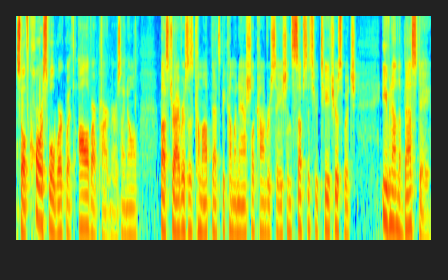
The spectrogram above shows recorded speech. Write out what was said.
So, of course, we'll work with all of our partners. I know bus drivers has come up, that's become a national conversation. Substitute teachers, which even on the best day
